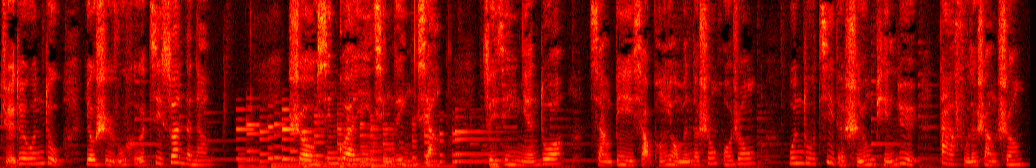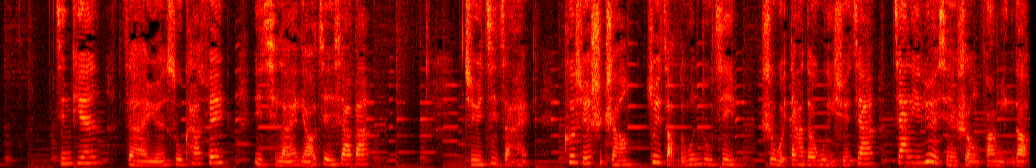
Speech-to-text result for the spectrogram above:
绝对温度又是如何计算的呢？受新冠疫情的影响，最近一年多。想必小朋友们的生活中，温度计的使用频率大幅的上升。今天在元素咖啡一起来了解一下吧。据记载，科学史上最早的温度计是伟大的物理学家伽利略先生发明的，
